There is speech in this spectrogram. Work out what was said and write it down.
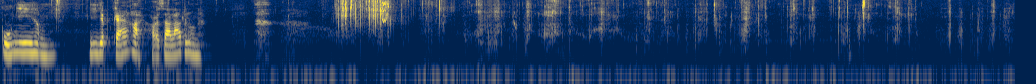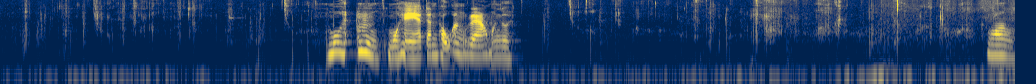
Cuốn nhi với dấp cá thôi khỏi salad luôn nè. Mùa mùa hè tranh thủ ăn rau mọi người ngon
